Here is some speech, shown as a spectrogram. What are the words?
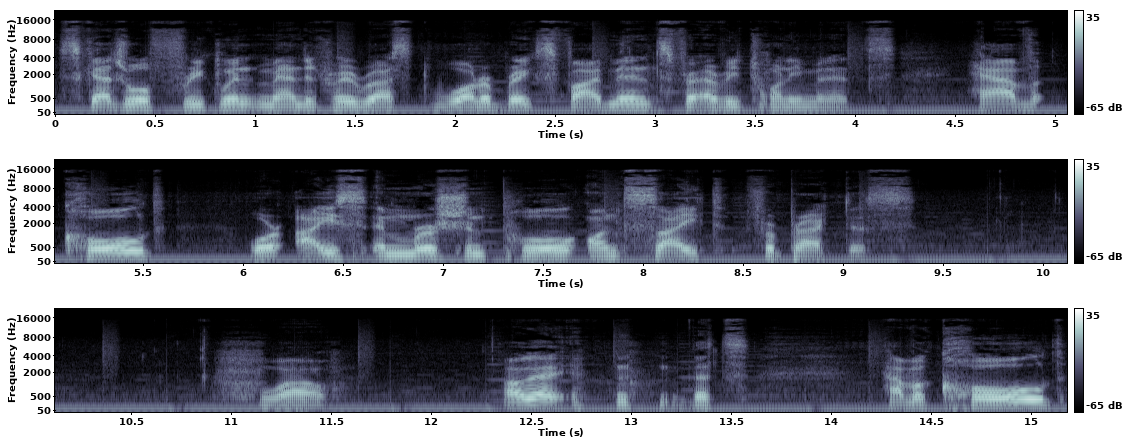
Schedule frequent mandatory rest water breaks, five minutes for every 20 minutes. Have cold or ice immersion pool on site for practice. Wow. Okay, let's have a cold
